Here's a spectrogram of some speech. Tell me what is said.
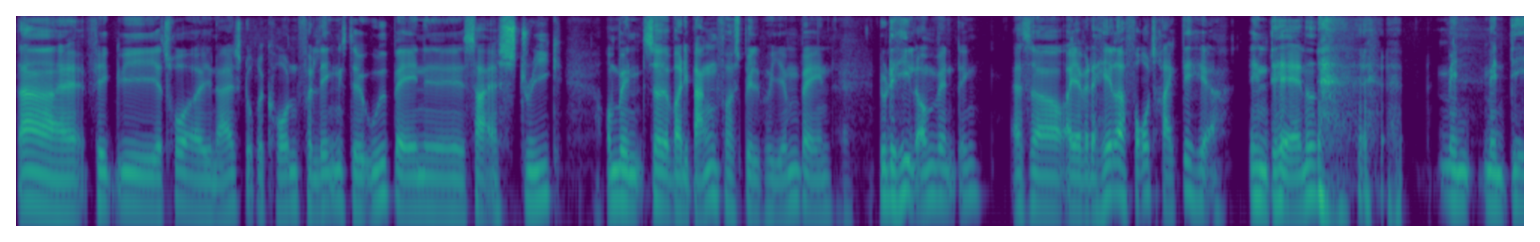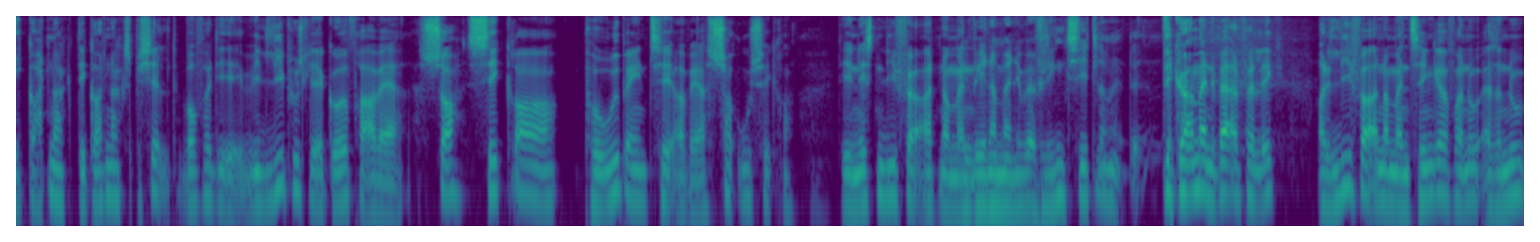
Der øh, fik vi, jeg tror, United slog rekorden for længste udebane sejr streak. Omvendt, så var de bange for at spille på hjemmebane. Ja. Nu er det helt omvendt, ikke? Altså, og jeg vil da hellere foretrække det her, end det andet. men, men det er godt nok, det er godt nok specielt, hvorfor de, vi lige pludselig er gået fra at være så sikre på udebane til at være så usikre. Det er næsten lige før, at når man... Det vinder man i hvert fald ingen titler med. Det. Det gør man i hvert fald ikke. Og det er lige før, når man tænker for nu... Altså nu,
